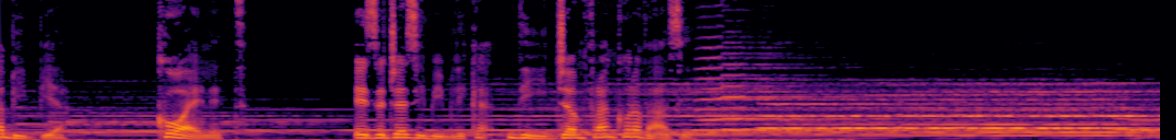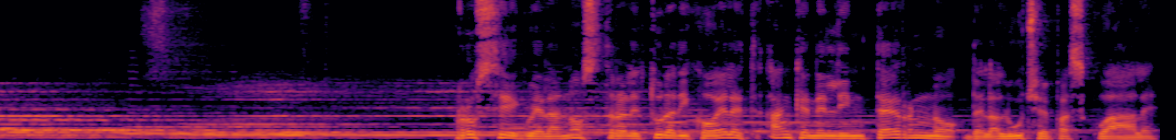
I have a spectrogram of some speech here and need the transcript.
La Bibbia. Coelet. Esegesi biblica di Gianfranco Ravasi. Prosegue la nostra lettura di Coelet anche nell'interno della luce pasquale.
